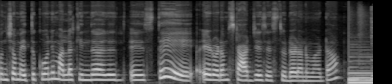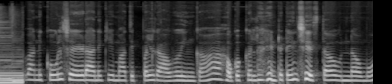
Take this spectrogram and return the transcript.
కొంచెం ఎత్తుకొని మళ్ళీ కింద వేస్తే ఏడవడం స్టార్ట్ చేసేస్తున్నాడు అనమాట వాడిని కూల్ చేయడానికి మా తిప్పలు కావు ఇంకా. ఒక్కొక్కళ్ళు ఎంటర్టైన్ చేస్తూ ఉన్నాము.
